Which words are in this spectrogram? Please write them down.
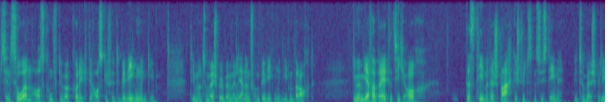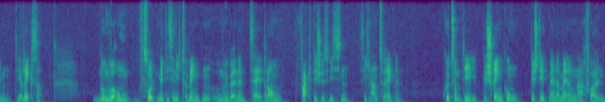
Sensoren Auskunft über korrekte ausgeführte Bewegungen geben, die man zum Beispiel beim Erlernen von Bewegungen eben braucht. Immer mehr verbreitet sich auch das Thema der sprachgestützten Systeme, wie zum Beispiel eben die Alexa. Nun, warum sollten wir diese nicht verwenden, um über einen Zeitraum faktisches Wissen sich anzueignen? Kurzum, die Beschränkung besteht meiner Meinung nach vor allem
